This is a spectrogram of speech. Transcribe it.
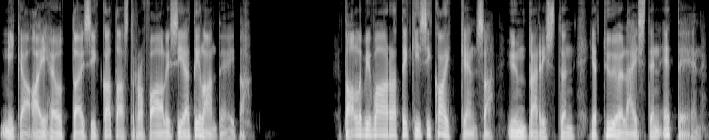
mikä aiheuttaisi katastrofaalisia tilanteita. Talvivaara tekisi kaikkensa ympäristön ja työläisten eteen.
